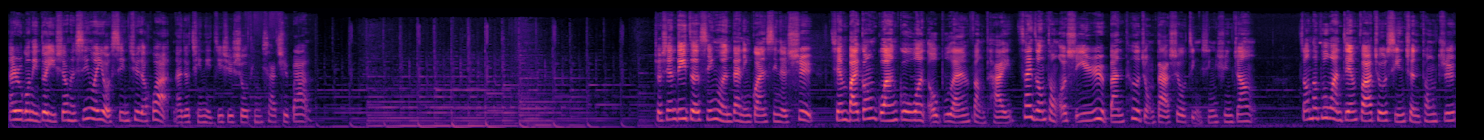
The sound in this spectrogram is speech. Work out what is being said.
那如果你对以上的新闻有兴趣的话，那就请你继续收听下去吧。首先，第一则新闻带您关心的是，前白宫国安顾问欧布莱恩访台，蔡总统二十一日颁特种大秀锦星勋章。总统府晚间发出行程通知。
